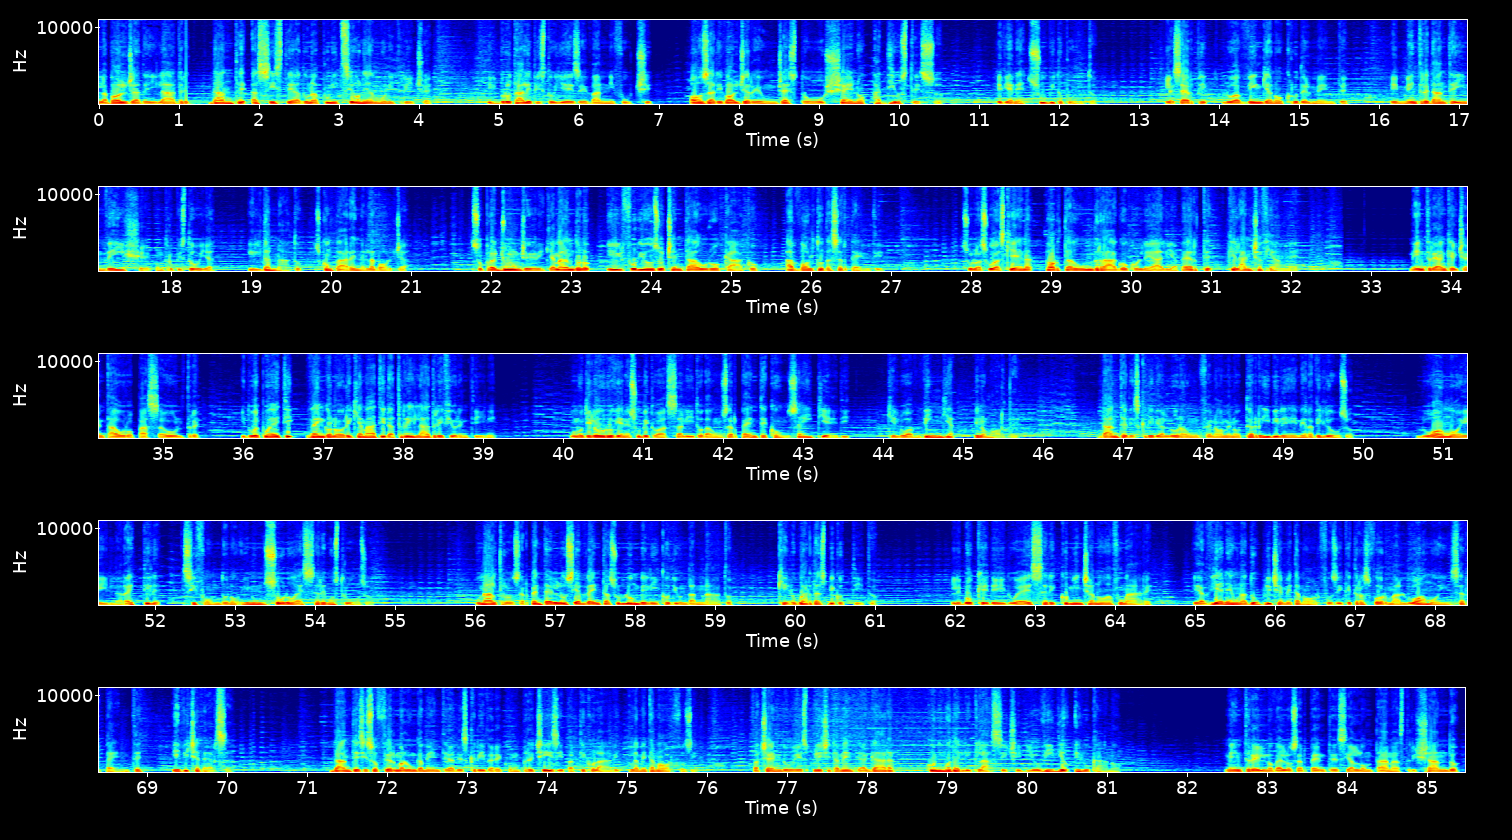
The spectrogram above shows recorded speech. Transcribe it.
Nella bolgia dei ladri, Dante assiste ad una punizione ammonitrice. Il brutale pistoiese Vanni Fucci osa rivolgere un gesto osceno a Dio stesso e viene subito punito. Le serpi lo avvinghiano crudelmente e mentre Dante inveisce contro Pistoia, il dannato scompare nella bolgia. Sopraggiunge, richiamandolo, il furioso centauro Caco, avvolto da serpenti. Sulla sua schiena porta un drago con le ali aperte che lancia fiamme. Mentre anche il centauro passa oltre, i due poeti vengono richiamati da tre ladri fiorentini. Uno di loro viene subito assalito da un serpente con sei piedi, che lo avvinghia e lo morde. Dante descrive allora un fenomeno terribile e meraviglioso. L'uomo e il rettile si fondono in un solo essere mostruoso. Un altro serpentello si avventa sull'ombelico di un dannato, che lo guarda sbigottito. Le bocche dei due esseri cominciano a fumare e avviene una duplice metamorfosi che trasforma l'uomo in serpente e viceversa. Dante si sofferma lungamente a descrivere con precisi particolari la metamorfosi, facendo esplicitamente a gara con i modelli classici di Ovidio e Lucano. Mentre il novello serpente si allontana strisciando,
